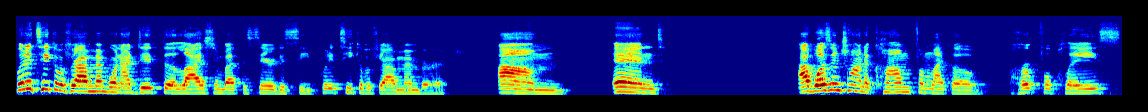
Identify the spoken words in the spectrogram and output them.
Put a teacup if y'all remember when I did the live stream about the surrogacy. Put a teacup if y'all remember. Um, and I wasn't trying to come from like a hurtful place.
